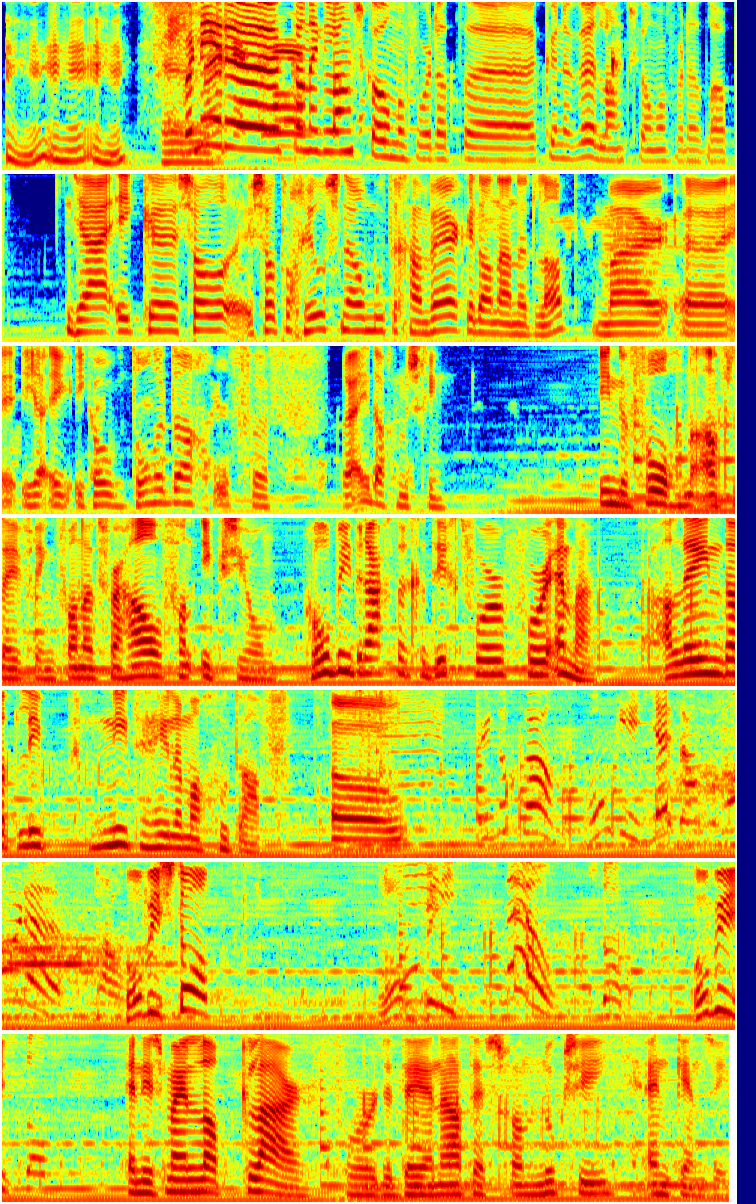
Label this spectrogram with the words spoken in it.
mhm, mhm, mhm. Eh, Wanneer eh, kan ik langskomen voor dat... eh, kunnen we langskomen voor dat lab? Ja, ik eh, zal, zal toch heel snel moeten gaan werken dan aan het lab. Maar eh, ja, ik, ik hoop donderdag of eh, vrijdag misschien. In de volgende aflevering van het verhaal van Ixion. Robbie draagt een gedicht voor voor Emma. Alleen dat liep niet helemaal goed af. Oh, je het nog kan. Honky, jij zou hem vermoorden. Robbie, stop! Honky, snel. Stop, Robbie! stop. En is mijn lab klaar voor de DNA-test van Nuxie en Kenzie.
